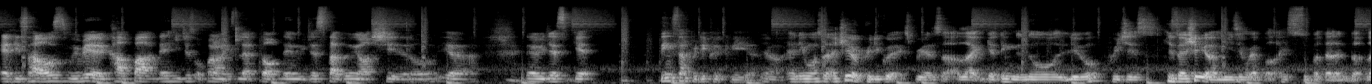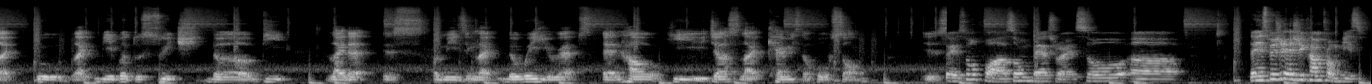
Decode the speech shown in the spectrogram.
at his house. We meet at the car park. Then he just open up his laptop. Then we just start doing our shit. You know, yeah. Then we just get things done pretty quickly. Yeah. Yeah, and it was actually a pretty good experience. Uh, like getting to know Leo, which is he's actually an amazing rapper. Like, he's super talented. Like to like be able to switch the beat like that is amazing. Like the way he raps and how he just like carries the whole song is Okay, so for our song best, right? So uh, the inspiration actually come from his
